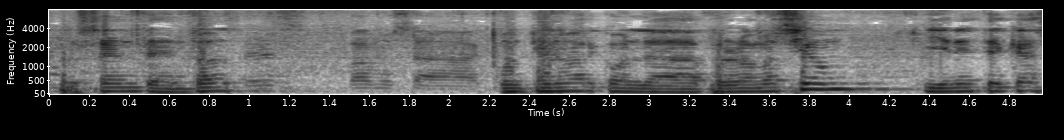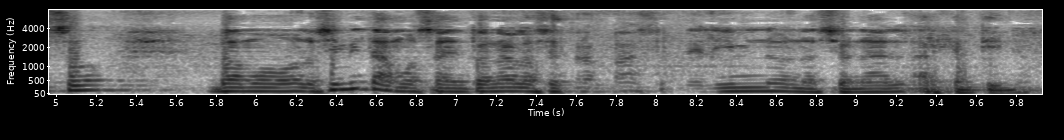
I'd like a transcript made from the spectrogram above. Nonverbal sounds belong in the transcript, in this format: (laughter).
Presentes entonces vamos a continuar con la programación y en este caso vamos, los invitamos a entonar las estrofas del himno nacional argentino.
